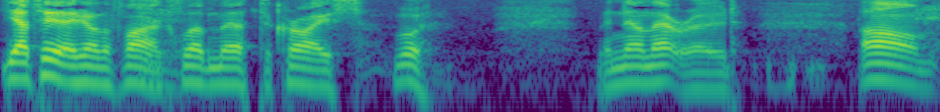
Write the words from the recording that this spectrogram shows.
yeah, I see that here on the fire. Club Meth to Christ. Boy, been down that road. Um,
